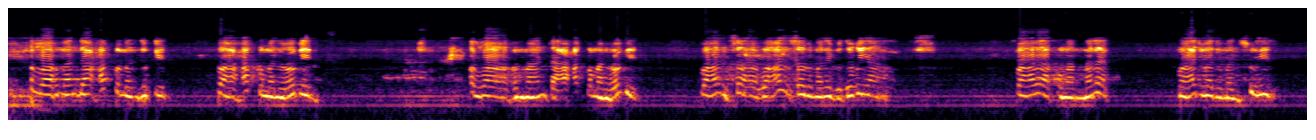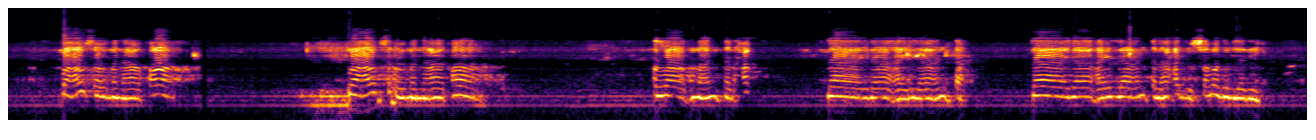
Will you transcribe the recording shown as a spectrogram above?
اللهم أنت أحق من ذكر وأحق من عبد اللهم أنت أحق من عبد وأنصر, وأنصر من ابتغي. وأراق من ملك. وأجود من سئل وأوسع من عطاء. وأوسع من عطاء. اللهم أنت الحق. لا إله إلا أنت. لا إله إلا أنت الأحد الصمد الذي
